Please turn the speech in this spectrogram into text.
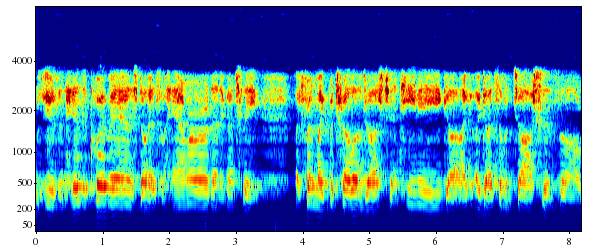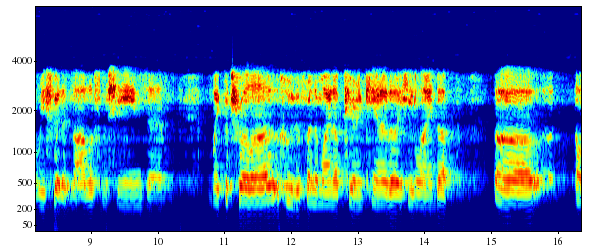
was using his equipment, still had some hammer, then eventually my friend Mike Petrella and Josh Trentine got I, I got some of Josh's uh, refitted Nautilus machines and Mike Petrella, who's a friend of mine up here in Canada, he lined up uh, a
